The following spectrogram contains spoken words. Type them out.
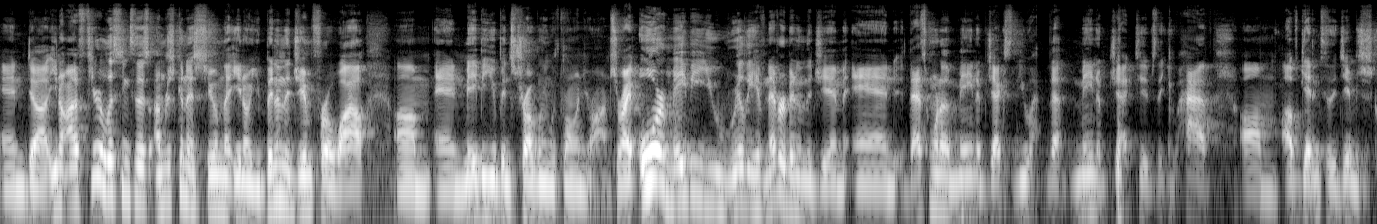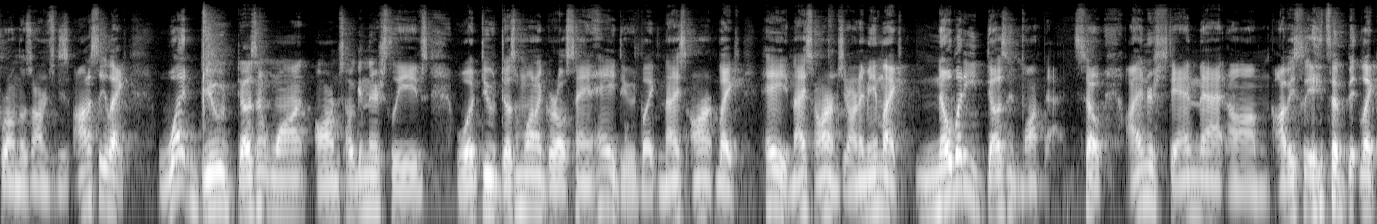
And, uh, you know, if you're listening to this, I'm just gonna assume that, you know, you've been in the gym for a while um, and maybe you've been struggling with growing your arms, right? Or maybe you really have never been in the gym, and that's one of the main objectives that you that main objectives that you have um, of getting to the gym is just growing those arms. Because honestly, like what dude doesn't want arms hugging their sleeves? What dude doesn't want a girl saying, "Hey, dude, like nice arm, like hey, nice arms"? You know what I mean? Like nobody doesn't want that. So I understand that. Um, obviously, it's a bit like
